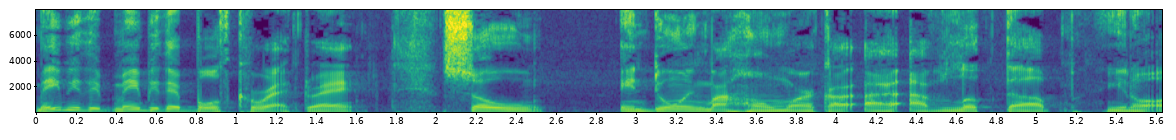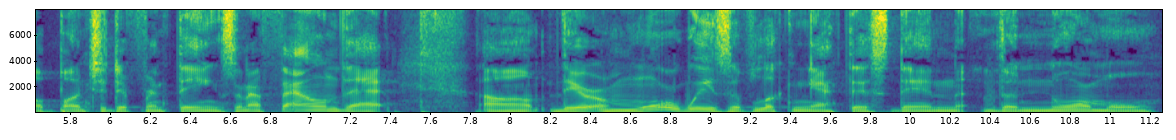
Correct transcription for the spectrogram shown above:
Maybe they, maybe they're both correct right? So in doing my homework, I, have looked up, you know, a bunch of different things, and I found that um, there are more ways of looking at this than the normal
